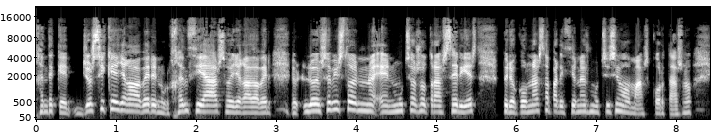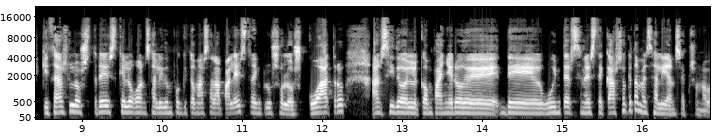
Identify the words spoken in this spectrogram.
gente que yo sí que he llegado a ver en urgencias o he llegado a ver, los he visto en, muchas otras series, pero con unas apariciones muchísimo más cortas, ¿no? Quizás los tres que luego han salido un poquito más a la palestra, incluso los cuatro, han sido el compañero de, de Winters en este caso, que también salía en Sexo Nueva.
